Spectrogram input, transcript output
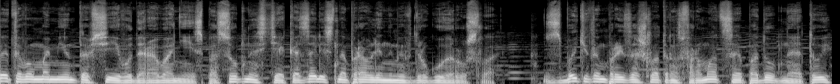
С этого момента все его дарования и способности оказались направленными в другое русло. С Бекетом произошла трансформация, подобная той,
